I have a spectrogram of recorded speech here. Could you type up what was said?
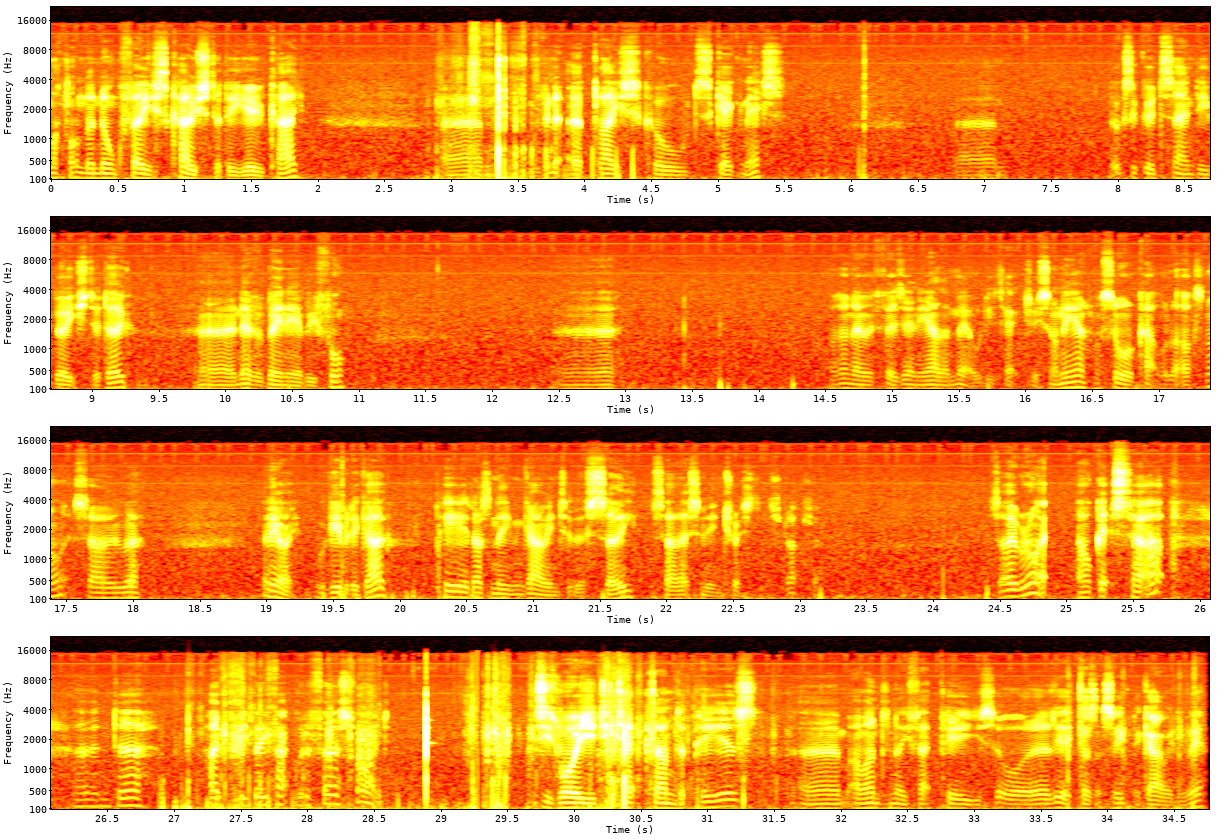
I'm up on the northeast coast of the UK. Um, I've been at a place called Skegness. Um, looks a good sandy beach to do. Uh, never been here before. Uh, I don't know if there's any other metal detectors on here. I saw a couple last night, so uh, anyway, we'll give it a go. Pier doesn't even go into the sea, so that's an interesting structure. So right, I'll get set up and uh, hopefully be back with the first find. This is why you detect under piers. Um, I'm underneath that pier you saw earlier, it doesn't seem to go anywhere.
